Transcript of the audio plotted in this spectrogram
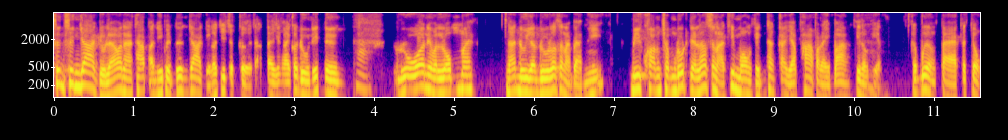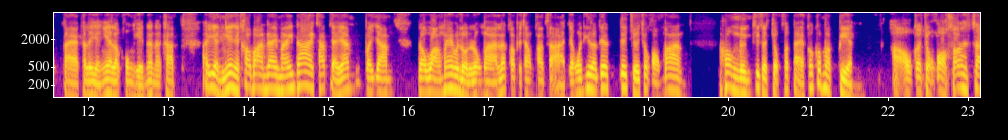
ซึ่งซึ่งยากอยู่แล้วนะครับ อันนี้เป็นเรื่องยากอยู่แล้วที่จะเกิดอะแต่ยังไงก็ดูนิดนึงค่ะรั้วเนี่ยมันล้มไหมนะดูอย่าดูลักษณะแบบนี้ มีความชำรุดในลักษณะที่มองเห็นทางกายภาพอะไรบ้างที่เราเห็น กระเบื้องแตกกระจกแตกอะไรอย่างเงี้ยเราคงเห็นนะนะครับไอ้อย่างเงี้ยจะเข้าบ้านได้ไหมได้ครับแต่พยายามระวังไม่ให้มันหล่นลงมา แล้วก็ไปทำความสะอาดอย่างวันที่เราได้ได้เจอเจ้าของบ้าน ห้องหนึ่งที่กระจกเขาแตกเขาก็มาเปลี่ยนเอาเอากระจกออกซะซะ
